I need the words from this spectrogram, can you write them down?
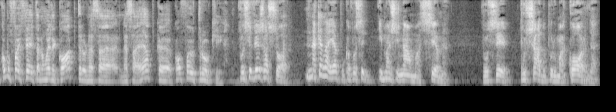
como foi feita num helicóptero nessa, nessa época? Qual foi o truque? Você veja só, naquela época, você imaginar uma cena, você puxado por uma corda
